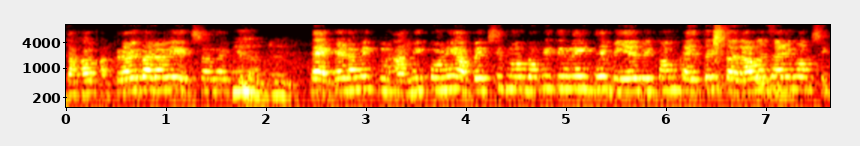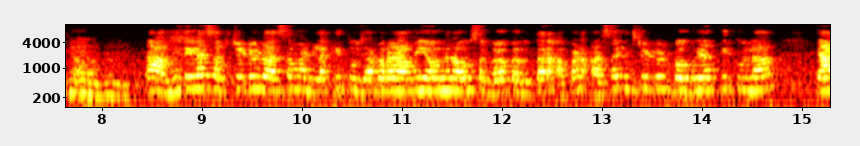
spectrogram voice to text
दहा अकरावी बारावी एक्स्टर्नल केलं हम्म, हम्म. त्या अकॅडमिक आम्ही कोणी अपेक्षित नव्हतो की तिने इथे बी ए बी कॉम काहीतरी करावंच आणि मग शिकावं. तर आम्ही तिला सबस्टिट्यूट असं म्हटलं की तुझ्याबरोबर आम्ही येऊन राहू सगळं करू तर आपण असं इन्स्टिट्यूट बघूया की तुला त्या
